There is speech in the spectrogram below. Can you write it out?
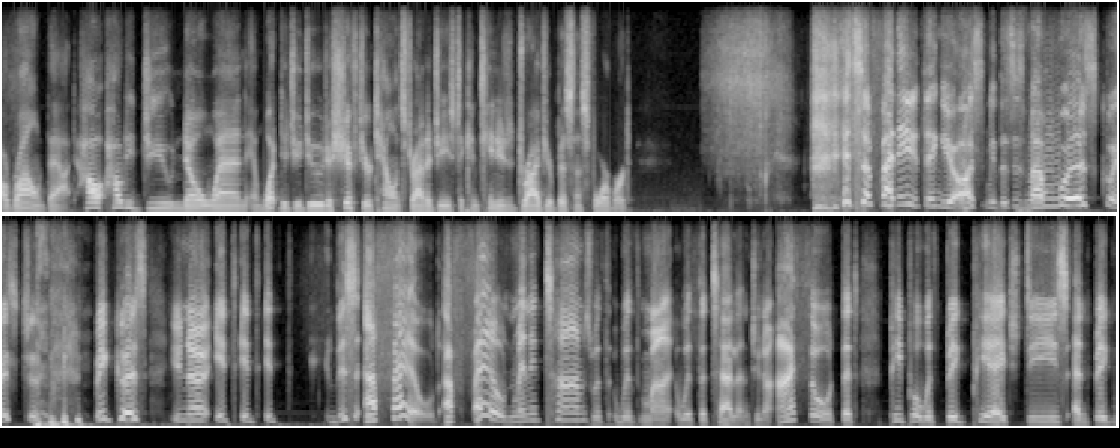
around that. How how did you know when, and what did you do to shift your talent strategies to continue to drive your business forward? it's a funny thing you asked me. This is my worst question because you know it it it this I failed. I failed many times with with my with the talent. You know, I thought that people with big PhDs and big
